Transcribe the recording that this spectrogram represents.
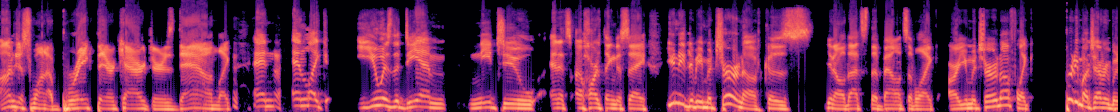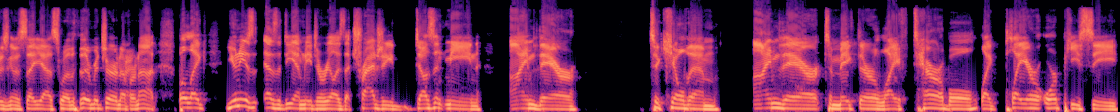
I'm just want to break their characters down. Like, and and like you as the DM need to, and it's a hard thing to say. You need to be mature enough because you know that's the balance of like, are you mature enough? Like, pretty much everybody's going to say yes, whether they're mature enough right. or not. But like you need as, as a DM need to realize that tragedy doesn't mean I'm there to kill them. I'm there to make their life terrible, like player or PC.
